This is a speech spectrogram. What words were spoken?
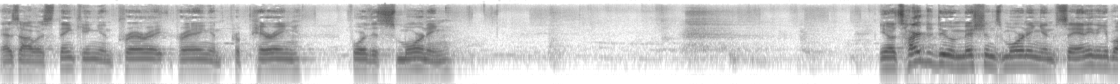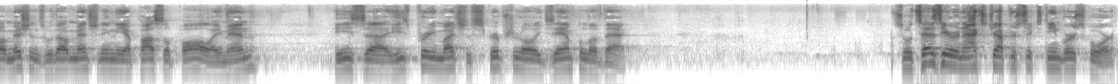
as I was thinking and praying and preparing for this morning. You know, it's hard to do a missions morning and say anything about missions without mentioning the Apostle Paul. Amen? He's, uh, he's pretty much a scriptural example of that. So it says here in Acts chapter 16, verse 4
